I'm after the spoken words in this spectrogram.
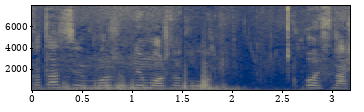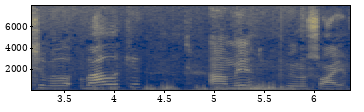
Кататися мож, не можна було. Ось наші вел- велики, а ми вирушаємо.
